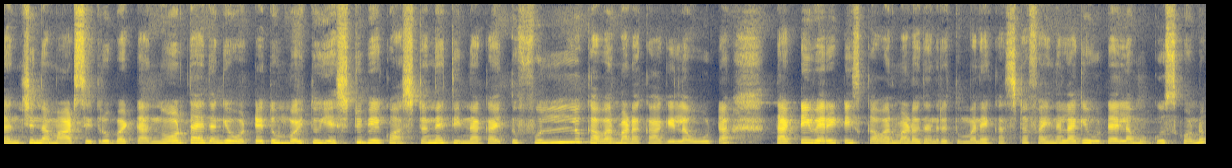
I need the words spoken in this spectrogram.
ಲಂಚನ್ನು ಮಾಡಿಸಿದ್ರು ಬಟ್ ಅದು ನೋಡ್ತಾ ಇದ್ದಂಗೆ ಹೊಟ್ಟೆ ತುಂಬೋಯ್ತು. ಎಷ್ಟು ಬೇಕೋ ಅಷ್ಟನ್ನೇ ತಿನ್ನೋಕ್ಕಾಯ್ತು. ಫುಲ್ಲು ಕವರ್ ಮಾಡೋಕ್ಕಾಗಿಲ್ಲ ಊಟ. ತರ್ಟಿ ವೆರೈಟೀಸ್ ಕವರ್ ಮಾಡೋದಂದರೆ ತುಂಬಾ ಕಷ್ಟ. ಫೈನಲಾಗಿ ಊಟ ಎಲ್ಲ ಮುಗಿಸ್ಕೊಂಡು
